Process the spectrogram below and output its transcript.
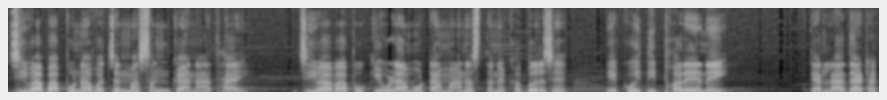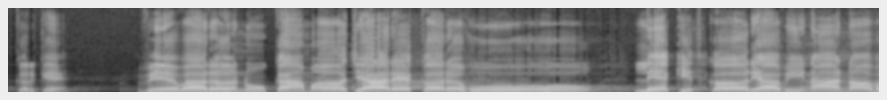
જીવા બાપુના વચનમાં શંકા ના થાય. જીવા બાપુ કેવડા મોટા માણસ તને ખબર છે? એ કોઈ દી ફરે નહીં. ત્યારે લાદા ઠક્કર કે વ્યવહારનું કામ જ્યારે કરવું, લેખિત કર્યા વિના નવ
